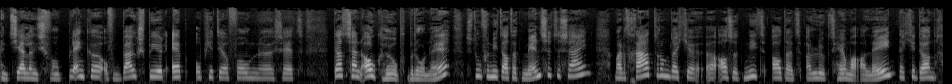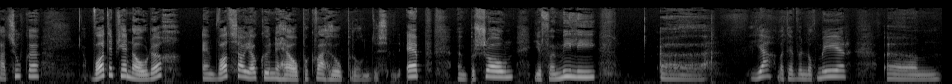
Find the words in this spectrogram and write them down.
een challenge van planken of een buikspier-app op je telefoon uh, zet. Dat zijn ook hulpbronnen. Hè? Dus het hoeven niet altijd mensen te zijn. Maar het gaat erom dat je, uh, als het niet altijd lukt helemaal alleen, dat je dan gaat zoeken. Wat heb jij nodig? En wat zou jou kunnen helpen qua hulpbron? Dus een app, een persoon, je familie. Uh, ja, wat hebben we nog meer? Um,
